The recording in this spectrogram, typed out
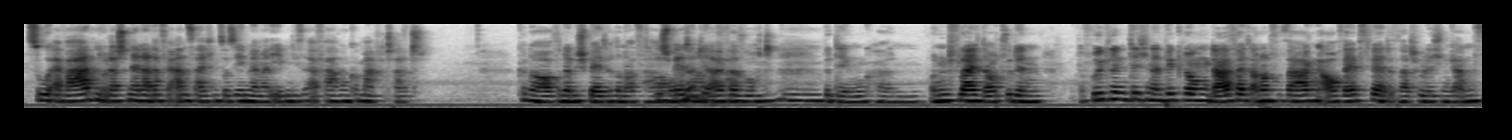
zu erwarten oder schneller dafür Anzeichen zu sehen, wenn man eben diese Erfahrung gemacht hat. Genau, sind dann die späteren Erfahrungen, die, späteren die Eifersucht mhm. bedingen können. Und vielleicht auch zu den frühkindlichen Entwicklungen, da vielleicht auch noch zu sagen, auch Selbstwert ist natürlich ein ganz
